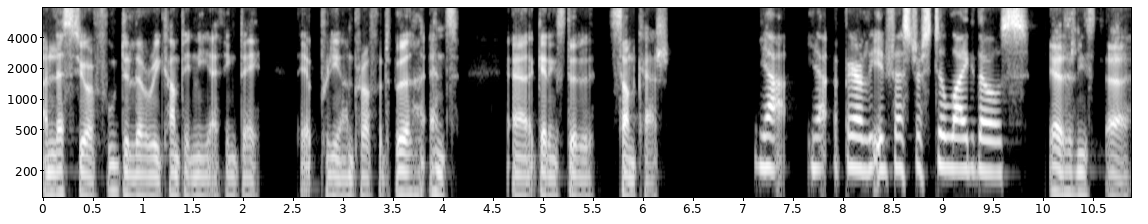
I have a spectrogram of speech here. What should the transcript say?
Unless you're a food delivery company, I think they they're pretty unprofitable and uh, getting still some cash. Yeah, yeah. Apparently, investors still like those. Yeah, at least uh,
